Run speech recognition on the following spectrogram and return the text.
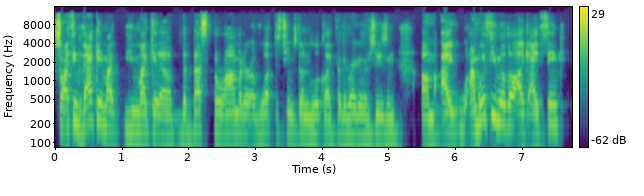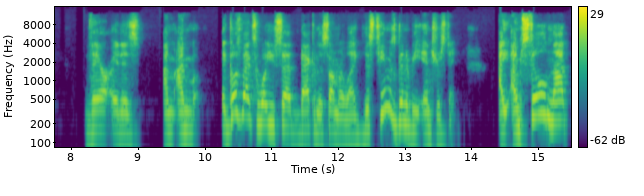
So I think that game might you might get a the best barometer of what this team's going to look like for the regular season. Um, I I'm with you, Mill. Though I, I think there it is. I'm I'm it goes back to what you said back in the summer. Like this team is going to be interesting. I, I'm still not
